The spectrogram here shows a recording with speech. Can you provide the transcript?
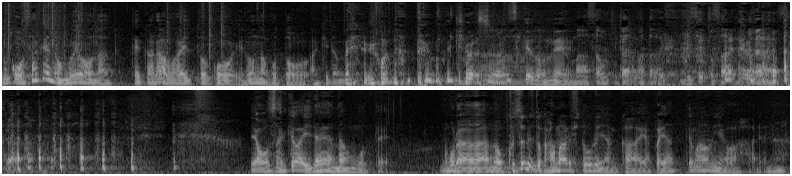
僕お酒飲むようになってから割とこういろんなことを諦めれるようになったような気はしますけどね。まあ朝起きたらまたリセットされてるじゃないですかいやお酒は偉大やな思って。ほらあの薬とかハマる人おるやんか。やっぱやってまうんやわあれな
